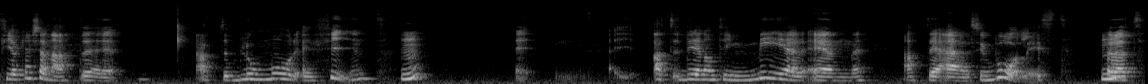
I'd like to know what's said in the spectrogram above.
för jag kan känna att, eh, att blommor är fint. Mm. Eh, Att det är någonting mer än att det är symboliskt. Mm. För att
